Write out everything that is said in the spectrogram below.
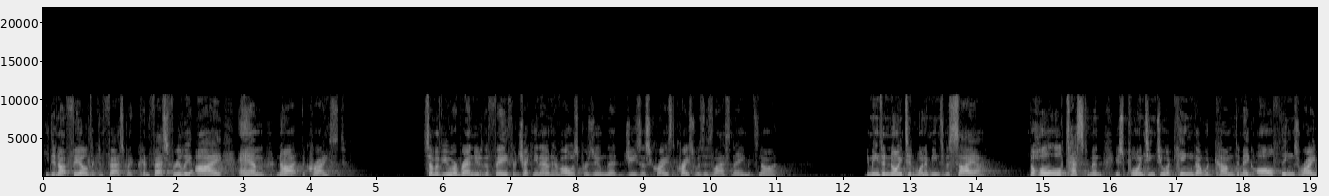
He did not fail to confess, but confess freely I am not the Christ. Some of you who are brand new to the faith or checking it out have always presumed that Jesus Christ, Christ was his last name. It's not. It means anointed one, it means Messiah. The whole Old Testament is pointing to a king that would come to make all things right,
